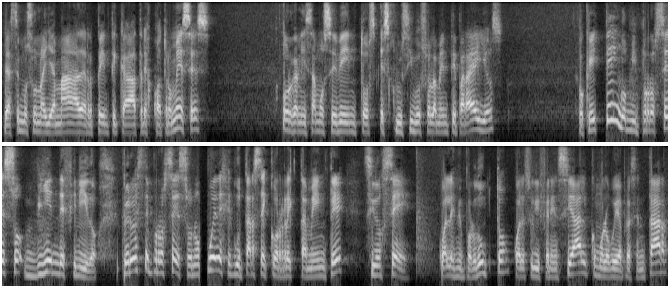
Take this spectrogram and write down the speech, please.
le hacemos una llamada de repente cada 3, 4 meses, organizamos eventos exclusivos solamente para ellos, ¿ok? Tengo mi proceso bien definido, pero este proceso no puede ejecutarse correctamente si no sé cuál es mi producto, cuál es su diferencial, cómo lo voy a presentar,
